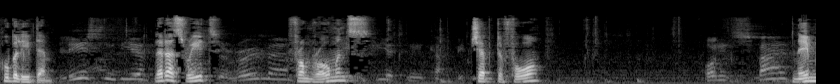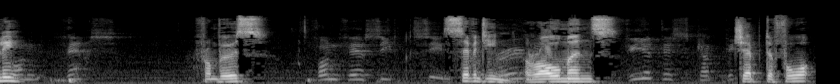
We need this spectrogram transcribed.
who believe them. Let us read from Romans chapter 4, Namely, from verse 17. 17. Romans chapter 4.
